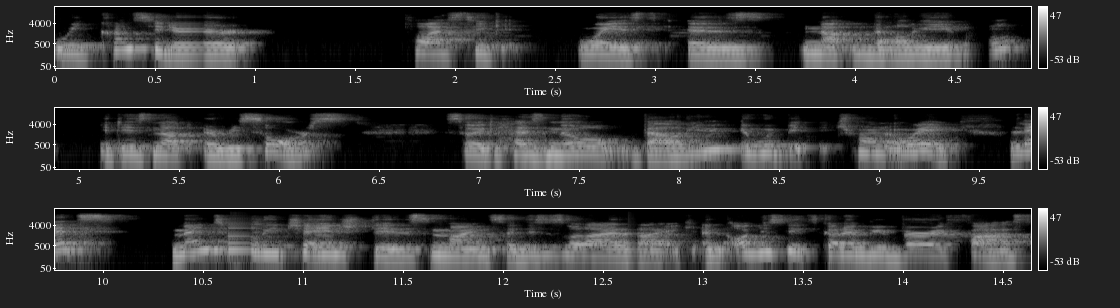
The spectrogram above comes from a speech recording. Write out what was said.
we consider plastic waste is not valuable, it is not a resource, so it has no value, it would be thrown away. Let's mentally change this mindset. This is what I like. And obviously, it's going to be very fast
